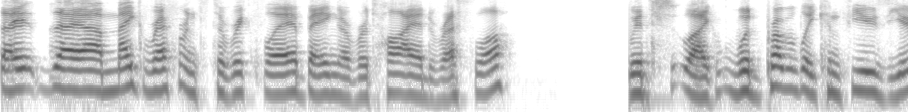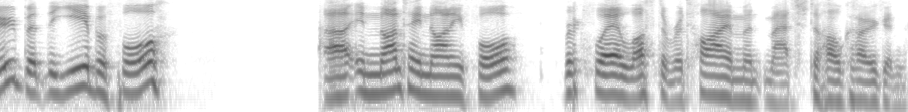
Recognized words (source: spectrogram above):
They they uh, make reference to Ric Flair being a retired wrestler, which like would probably confuse you. But the year before, uh, in 1994, Ric Flair lost a retirement match to Hulk Hogan.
